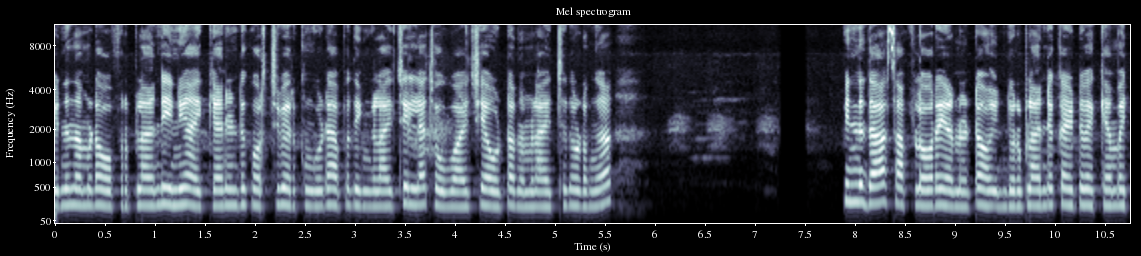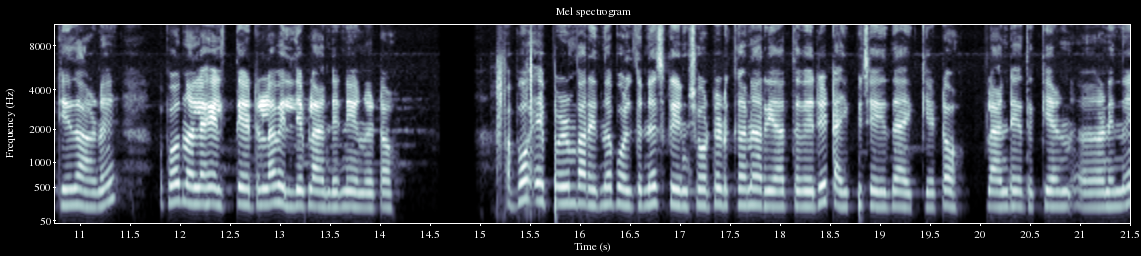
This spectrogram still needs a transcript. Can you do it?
പിന്നെ നമ്മുടെ ഓഫർ പ്ലാൻ ഇനി അയക്കാനുണ്ട് കുറച്ച് പേർക്കും കൂടെ. അപ്പോൾ തിങ്കളാഴ്ച ഇല്ല ചൊവ്വാഴ്ച ആവട്ടോ നമ്മൾ അയച്ചു തുടങ്ങുക. പിന്നെ ഇതാ സഫ്ലോറയാണ് കേട്ടോ. ഇൻഡോർ പ്ലാന്റ് ഒക്കെ ആയിട്ട് വെക്കാൻ പറ്റിയതാണ്. അപ്പോൾ നല്ല ഹെൽത്തി ആയിട്ടുള്ള വലിയ പ്ലാന്റ് തന്നെയാണ് കേട്ടോ. അപ്പോൾ എപ്പോഴും പറയുന്ന പോലെ തന്നെ സ്ക്രീൻഷോട്ട് എടുക്കാൻ അറിയാത്തവർ ടൈപ്പ് ചെയ്ത് അയക്കുക കേട്ടോ. പ്ലാന്റ് ഏതൊക്കെയാണ് ആണെന്ന്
